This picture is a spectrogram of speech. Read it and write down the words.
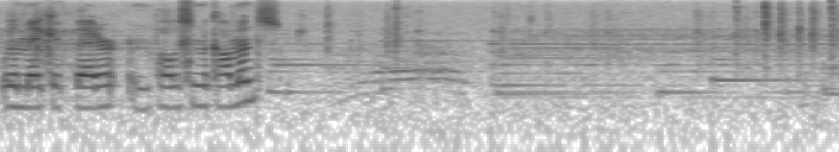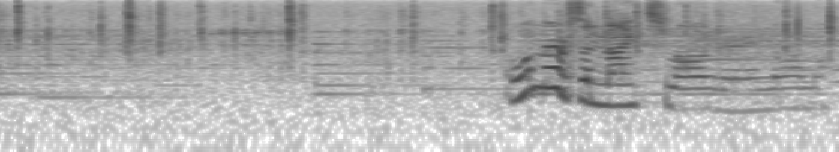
We'll make it better and post in the comments. I wonder if the night's longer in normal.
